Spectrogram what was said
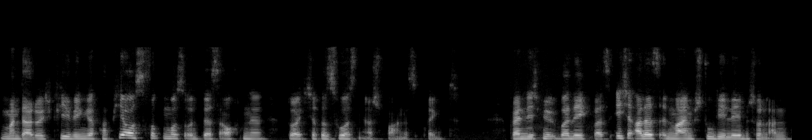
man dadurch viel weniger Papier ausdrucken muss und das auch eine deutliche Ressourcenersparnis bringt. Wenn ich mir überlege, was ich alles in meinem Studieleben schon an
